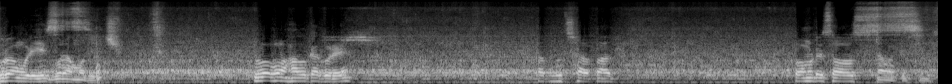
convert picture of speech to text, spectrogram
গুঁড়ামরিচ। গুঁড়া মরিচ লবণ হালকা করে। তারপর হচ্ছে আপনার tomato sauce. Tomato sauce.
